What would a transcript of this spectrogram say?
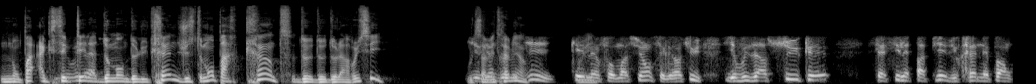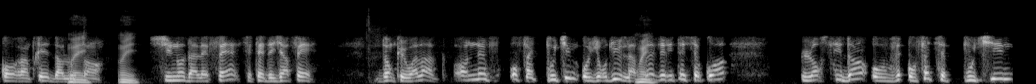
n'ont pas accepté la demande de l'Ukraine, justement par crainte de, de, de la Russie. Vous le savez très bien. dire que Oui. l'information, c'est gratuit. Je vous assure que c'est si les papiers d'Ukraine n'est pas encore rentré dans l'OTAN. oui. Sinon, dans les faits, c'était déjà fait. Donc euh, voilà, on est, au fait, Poutine, aujourd'hui, la Oui. vraie vérité, c'est quoi? L'Occident, au, au fait, c'est Poutine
